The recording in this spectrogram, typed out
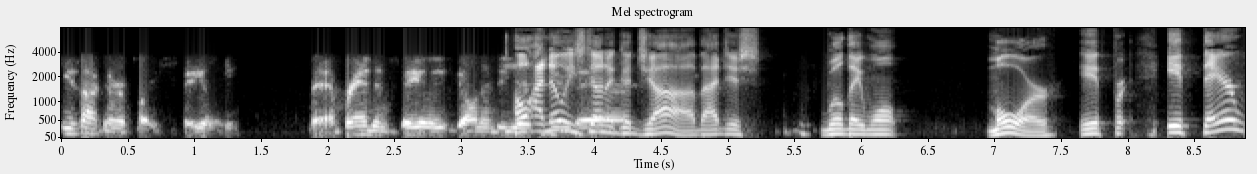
He's not going to replace Staley. Yeah, Brandon Staley's going into. Oh, I know he's done a good job. I just will they want more if if they're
